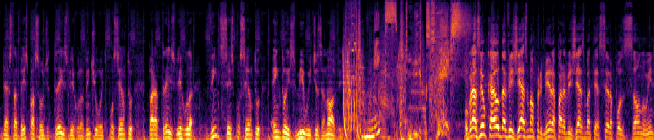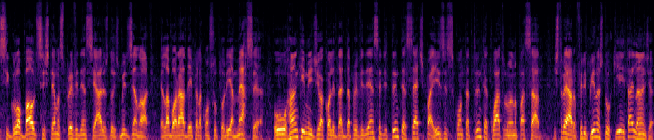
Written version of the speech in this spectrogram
desta vez passou de 3,28% para 3,26% em 2019. Mix. O Brasil caiu da 21ª para a 23ª posição no Índice Global de Sistemas Previdenciários 2019, elaborado aí pela consultoria Mercer. O ranking mediu a qualidade da previdência de 37 países contra 34 no ano passado. Estrearam Filipinas, Turquia e Tailândia,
